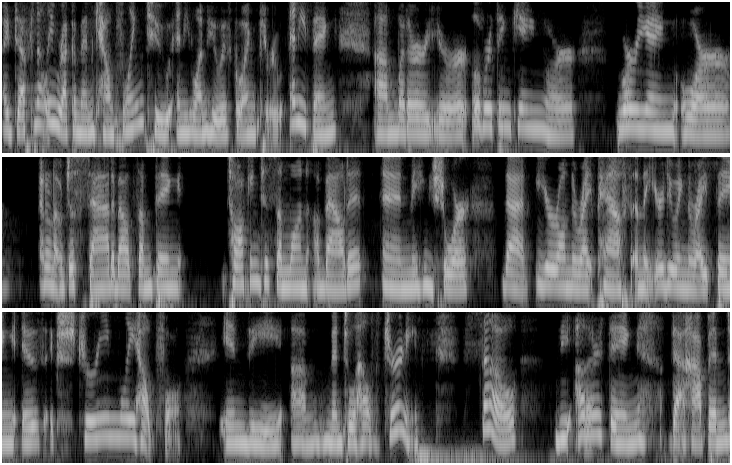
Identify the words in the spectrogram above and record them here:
I definitely recommend counseling to anyone who is going through anything, um, whether you're overthinking or worrying or, I don't know, just sad about something. Talking to someone about it and making sure that you're on the right path and that you're doing the right thing is extremely helpful in the um, mental health journey. So, the other thing that happened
